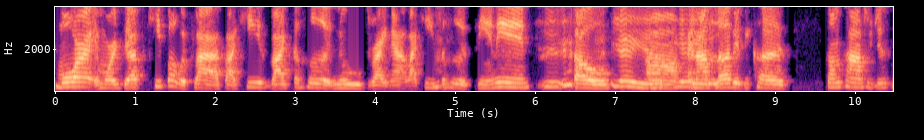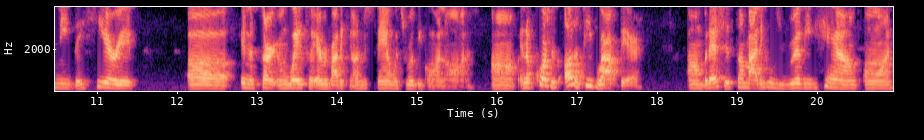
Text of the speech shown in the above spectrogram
more and more depth, keep up with Plies. Like he is like the hood news right now. Like he's the hood CNN. So Yeah, is. um, Yeah, and I love it because sometimes you just need to hear it uh, in a certain way so everybody can understand what's really going on. Um, and of course, there's other people out there, um, but that's just somebody who's really hammed on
